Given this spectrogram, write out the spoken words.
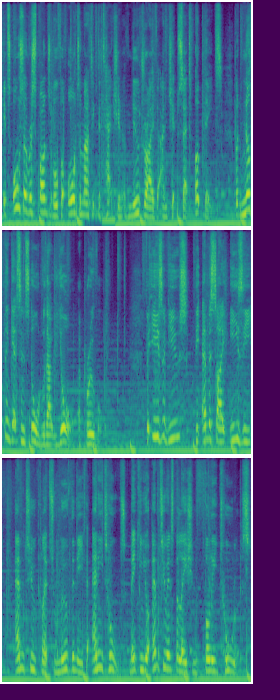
It's also responsible for automatic detection of new driver and chipset updates, but nothing gets installed without your approval. For ease of use, the MSI Easy M2 clips remove the need for any tools, making your M2 installation fully toolless.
